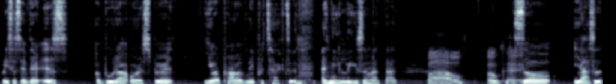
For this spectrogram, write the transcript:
but he says if there is a Buddha or a spirit, you're probably protected, and he leaves him at that. wow. Okay. So yeah, so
